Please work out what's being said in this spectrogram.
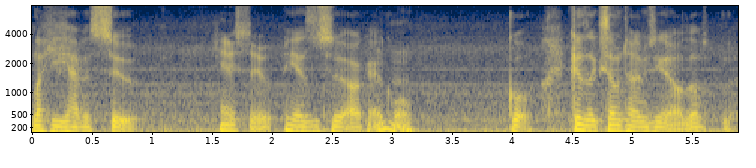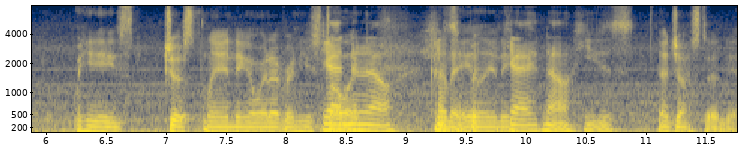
like he have his suit? His suit. He has a suit. Okay, Mhm. cool, cool. Because like sometimes you know those he's just landing or whatever, and he's still Yeah, like no, no. kinda He's a bit- alien-y. Yeah, no, he's. adjusted. Yeah.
